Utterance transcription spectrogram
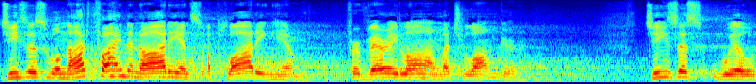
Jesus will not find an audience applauding him for very long, much longer. Jesus will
